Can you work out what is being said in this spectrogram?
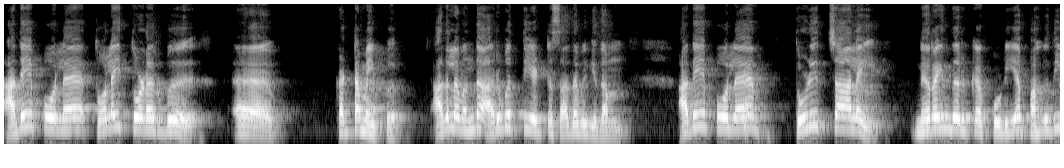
அதே போல் தொலைத்தொடர்பு கட்டமைப்பு அதில் வந்து அறுபத்தி எட்டு சதவிகிதம் அதே போல் தொழிற்சாலை நிறைந்திருக்கக்கூடிய பகுதி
